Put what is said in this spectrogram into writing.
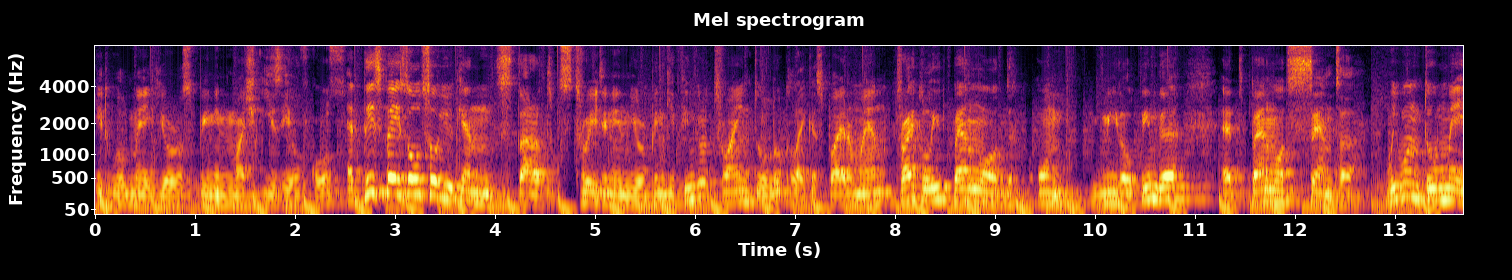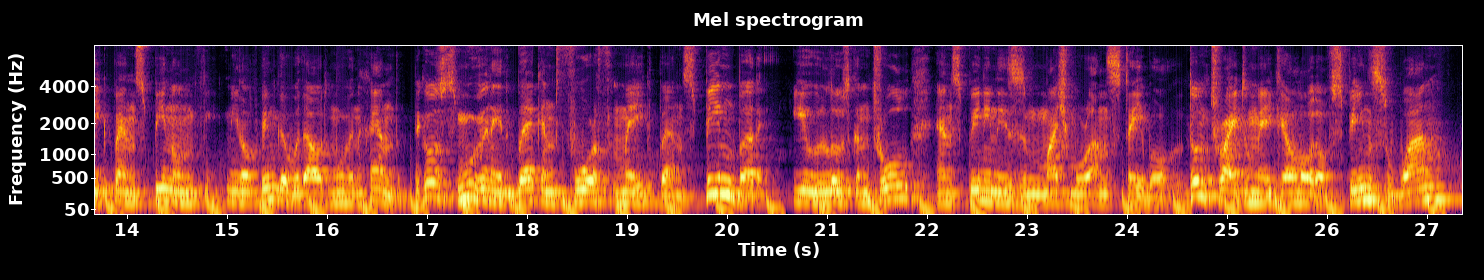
it will make your spinning much easier of course. At this phase also you can start straightening your pinky finger, trying to look like a Spider-Man. Try to lead pen mod on middle finger at pen mod center. We want to make pen spin on middle finger without moving hand, because moving it back and forth make pen spin, but you lose control and spinning is much more unstable. Don't try to make a lot of spins, one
